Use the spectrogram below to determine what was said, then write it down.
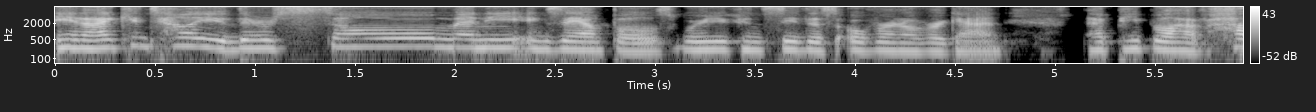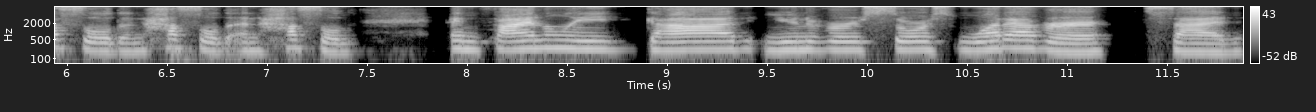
And I can tell you there's so many examples where you can see this over and over again that people have hustled and hustled and hustled and finally, God, universe, source, whatever said,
